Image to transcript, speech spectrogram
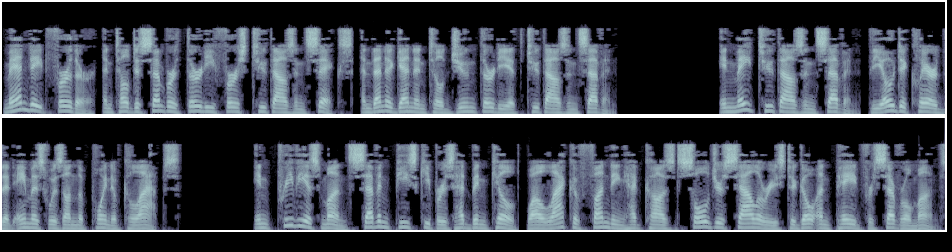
mandate further, until December 31, 2006, and then again until June 30, 2007. In May 2007, the O declared that AMIS was on the point of collapse. In previous months seven peacekeepers had been killed, while lack of funding had caused soldiers' salaries to go unpaid for several months.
